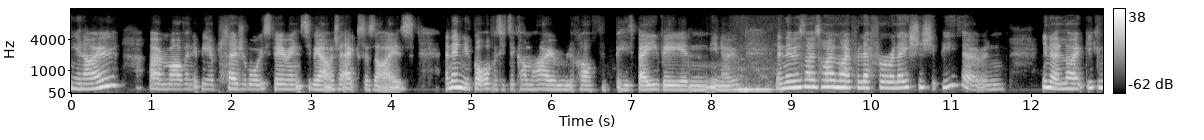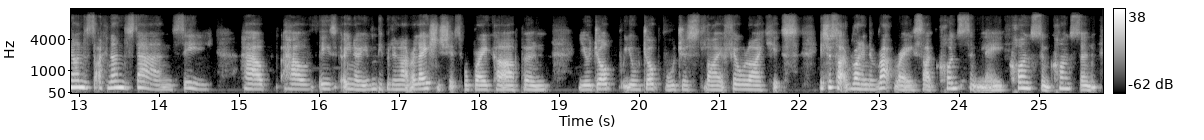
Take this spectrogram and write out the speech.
you know um, rather than it being a pleasurable experience to be able to exercise and then you've got obviously to come home look after his baby and you know mm. and there was no time like for left for a relationship either. And you know like you can understand i can understand see how how these you know even people in like relationships will break up and your job your job will just like feel like it's it's just like running the rat race like constantly constant constant.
